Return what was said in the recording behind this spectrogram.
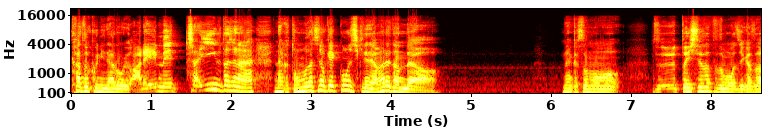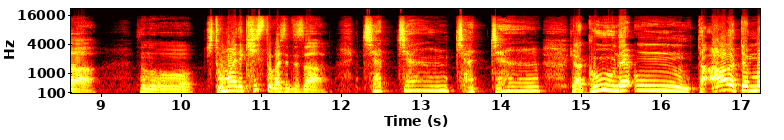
家族になろうよ。あれ、めっちゃいい歌じゃない？なんか友達の結婚式で流れたんだよ。なんかその、ずーっと一緒だった友達がさ、その、人前でキスとかしててさ、ちゃっちゃん、ちゃっちゃん、100年経っても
